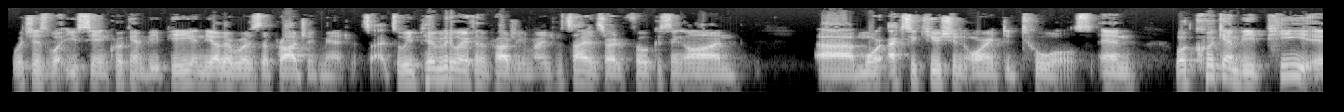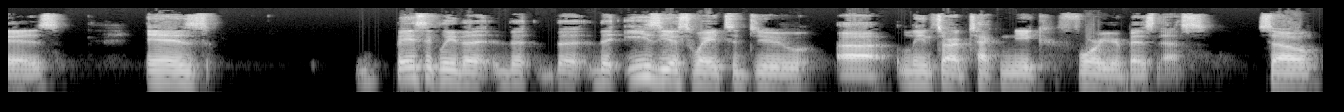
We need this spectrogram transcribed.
which is what you see in Quick MVP, and the other was the project management side. So we pivoted away from the project management side and started focusing on uh, more execution oriented tools. And what Quick MVP is is basically the, the, the, the easiest way to do uh, lean startup technique for your business. So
